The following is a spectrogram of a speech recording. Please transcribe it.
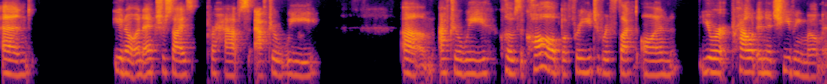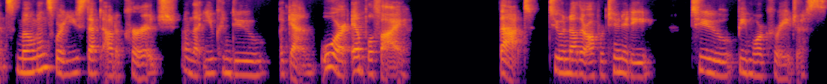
And you know an exercise perhaps after we um, after we close the call but for you to reflect on your proud and achieving moments moments where you stepped out of courage and that you can do again or amplify that to another opportunity to be more courageous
